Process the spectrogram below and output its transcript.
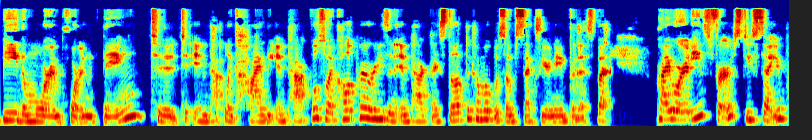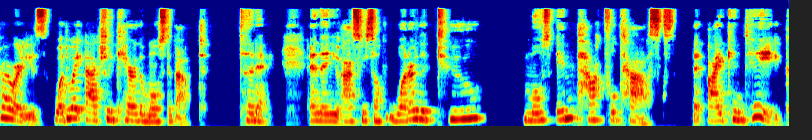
be the more important thing to to impact like highly impactful so i call it priorities and impact i still have to come up with some sexier name for this but priorities first you set your priorities what do i actually care the most about today and then you ask yourself what are the two most impactful tasks that I can take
